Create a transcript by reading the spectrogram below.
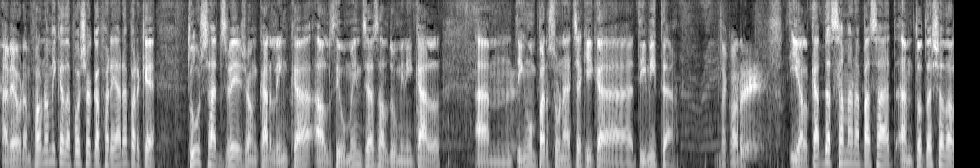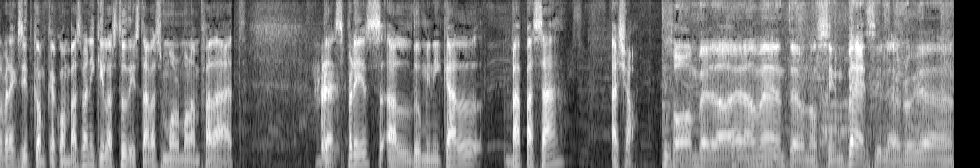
A veure, em fa una mica de por això que faré ara perquè tu saps bé, John Carlin, que els diumenges, al Dominical, um, tinc un personatge aquí que t'imita. D'acord? Sí. I el cap de setmana passat, amb tot això del Brexit, com que quan vas venir aquí a l'estudi estaves molt, molt enfadat, després el Dominical va passar això. Son verdaderamente unos imbéciles, Roger.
